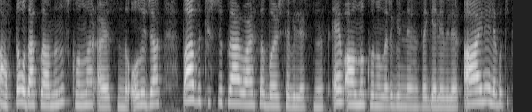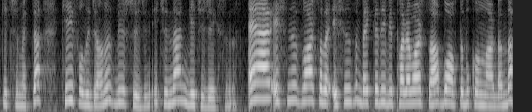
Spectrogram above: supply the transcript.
hafta odaklandığınız konular arasında olacak. Bazı küslükler varsa barışabilirsiniz. Ev alma konuları gündeminize gelebilir. Aileyle vakit geçirmekten keyif alacağınız bir sürecin içinden geçeceksiniz. Eğer eşiniz varsa ve eşinizin beklediği bir para varsa bu hafta bu konulardan da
